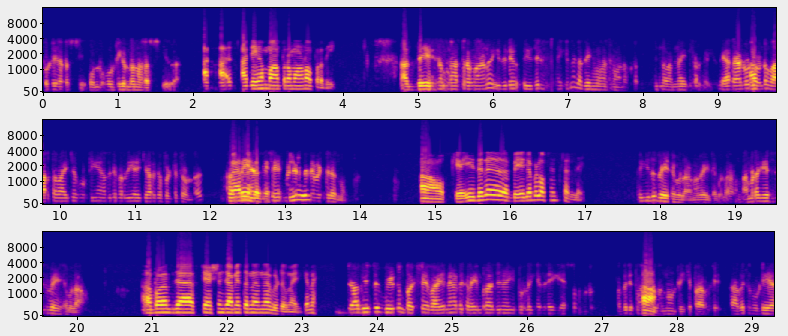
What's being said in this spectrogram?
പുള്ളി അറസ്റ്റ് കൊണ്ട് കൂട്ടിക്കൊണ്ടുവന്ന് അറസ്റ്റ് ചെയ്തത് അ- അ- അദ്ദേഹം മാത്രമാണോ പ്രതി? അദ്ദേഹം മാത്രമാണ് ഇതിൽ ഇതിൽ നിൽക്കുന്നത് അദ്ദേഹം മാത്രമാണ്. ഇന്ന് വന്നിട്ടുള്ളത് വേറെ ആളുകൂടെ വാർത്ത വായിച്ച കുട്ടിയെ അതിൽ പ്രതിയായി ചേർക്കപ്പെട്ടിട്ടുണ്ട്? സ്റ്റേറ്റ്മെന്റ് വിട്ടിരുന്നു. ആ ഓക്കെ. ഇതിൽ ബെയിലബിൾ ഒഫൻസ് അല്ലേ? ഇത് അവൈലബിൾ ആണ് അവൈലബിൾ ആണ്. നമ്മുടെ കേസിൽ അവൈലബിൾ ആണ്. അപ്പൊ സ്റ്റേഷൻ ജാമ്യത്തിൽ നിന്ന് വിടുമായിരിക്കും അല്ലേ? ജാമ്യത്തിൽ വീണ്ടും പക്ഷേ വയനാട് ക്രൈംബ്രാഞ്ചിന് ഈ പുള്ളിക്കെതിരെ കേസുണ്ട്. അവർ. വന്നുകൊണ്ടിരിക്കും അവർ അവർ പുള്ളിയെ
